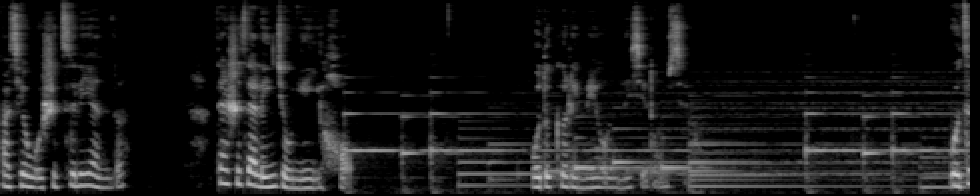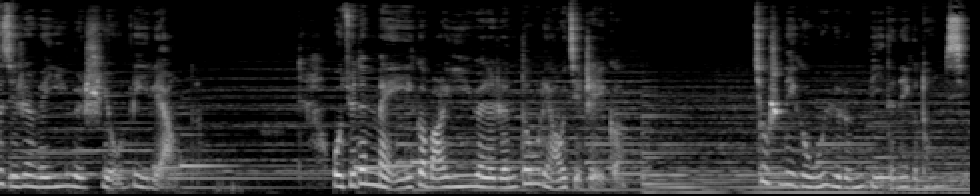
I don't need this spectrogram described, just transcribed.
而且我是自恋的。但是在零九年以后，我的歌里没有那些东西了。我自己认为音乐是有力量的。我觉得每一个玩音乐的人都了解这个，就是那个无与伦比的那个东西。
